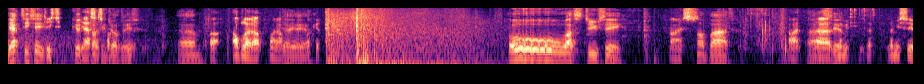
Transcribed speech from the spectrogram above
Yeah, TC. TC. Good Yes, fucking job, dude. Um, But I'll blow it up. Why not? Yeah, yeah, yeah. Fuck it. oh, that's juicy. Nice. Not bad. Alright, uh, uh, let me let, let me see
